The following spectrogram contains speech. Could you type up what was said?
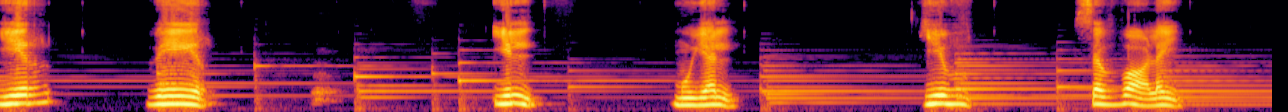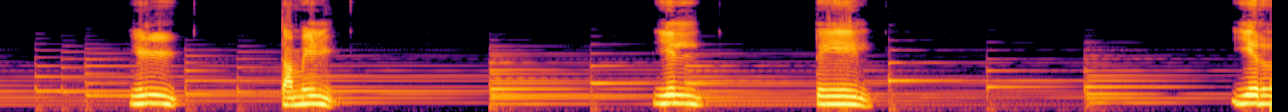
இர் வேர். இல் முயல். இவ் செவ்வாழை. இல் தமிழ். இல் தேல். இர்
